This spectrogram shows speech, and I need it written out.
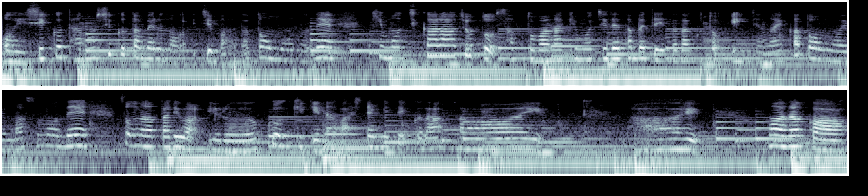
美味しく楽しく食べるのが一番だと思うので気持ちからちょっとさっとばな気持ちで食べていただくといいんじゃないかと思いますのでその辺りはゆるく聞き流してみてください。はい。まあなんか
